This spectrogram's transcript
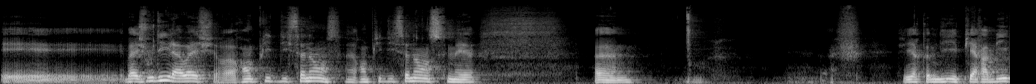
Et bah, je vous dis là, ouais, je suis rempli de dissonance, rempli de dissonance, mais euh, je veux dire, comme dit Pierre Rabhi,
